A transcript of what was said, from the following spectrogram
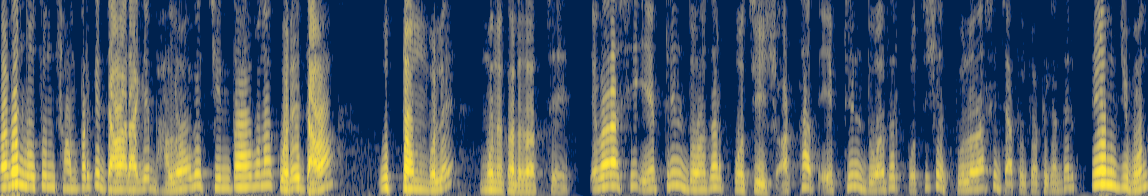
তবে নতুন সম্পর্কে যাওয়ার আগে ভালোভাবে চিন্তা ভাবনা করে যাওয়া উত্তম বলে মনে করা যাচ্ছে। এবার আসি এপ্রিল দু অর্থাৎ এপ্রিল দু হাজার পঁচিশে তুলারাশি জাতক জাতিকাদের প্রেম জীবন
